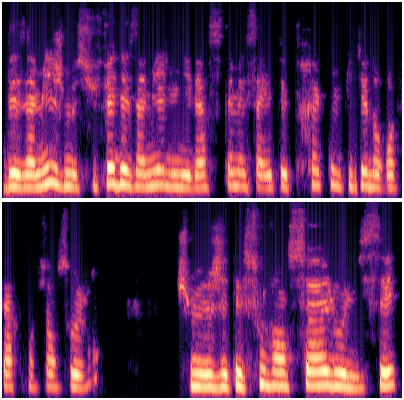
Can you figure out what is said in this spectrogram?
des amis. Je me suis fait des amis à l'université, mais ça a été très compliqué de refaire confiance aux gens. J'étais souvent seule au lycée.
